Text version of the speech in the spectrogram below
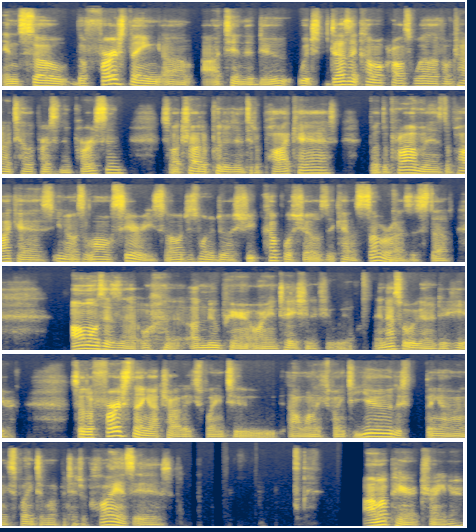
And so the first thing um, I tend to do, which doesn't come across well if I'm trying to tell a person in person, so I try to put it into the podcast. But the problem is the podcast, you know, it's a long series, so I just want to do a shoot, couple shows that kind of summarizes stuff, almost as a, a new parent orientation, if you will. And that's what we're going to do here. So the first thing I try to explain to, I want to explain to you, the thing I want to explain to my potential clients is I'm a parent trainer.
